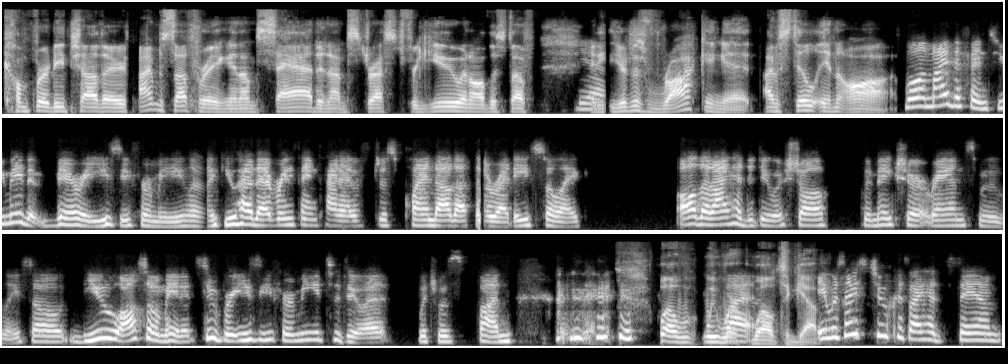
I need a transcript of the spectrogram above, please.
comfort each other. I'm suffering and I'm sad and I'm stressed for you and all this stuff. Yeah. you're just rocking it. I'm still in awe. Well, in my defense, you made it very easy for me. Like you had everything kind of just planned out at the ready. So like all that I had to do was show up to make sure it ran smoothly. So you also made it super easy for me to do it, which was fun. well, we worked well together. It was nice too because I had Sam,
